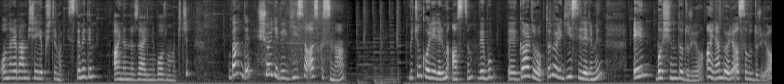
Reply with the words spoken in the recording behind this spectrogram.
onlara ben bir şey yapıştırmak istemedim. Aynanın özelliğini bozmamak için. Ben de şöyle bir giysi askısına bütün kolyelerimi astım ve bu e, gardıropta böyle giysilerimin en başında duruyor. Aynen böyle asılı duruyor.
